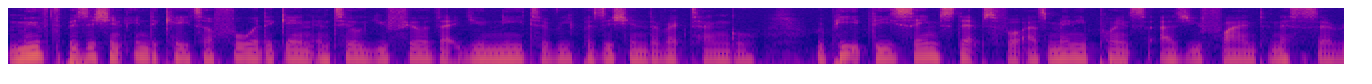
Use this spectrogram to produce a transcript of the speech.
Move the position indicator forward again until you feel that you need to reposition the rectangle. Repeat these same steps for as many points as you find necessary.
